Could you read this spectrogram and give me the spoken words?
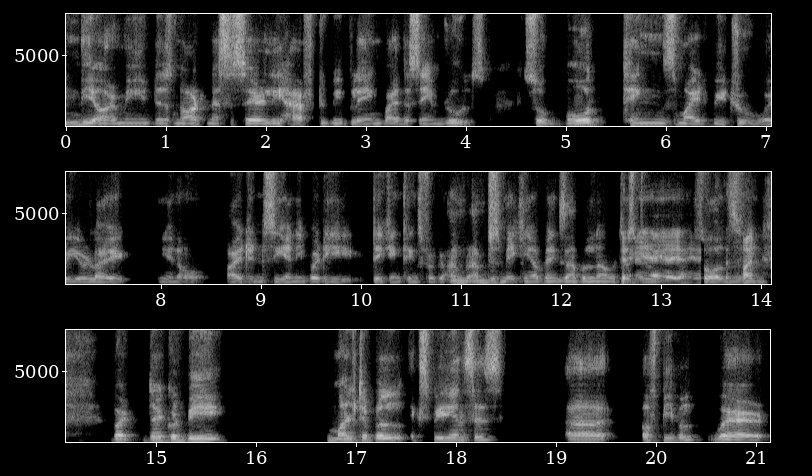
in the army does not necessarily have to be playing by the same rules so both mm. things might be true where you're like you know I didn't see anybody taking things for I'm I'm just making up an example now just yeah, yeah, yeah, yeah, solve That's fine. But there could be multiple experiences uh, of people where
